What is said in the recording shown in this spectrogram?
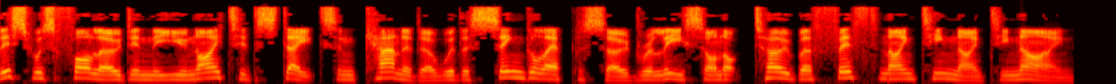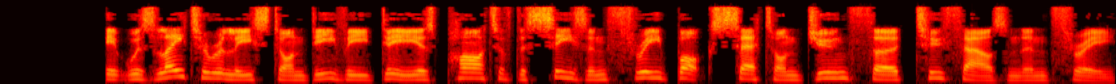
This was followed in the United States and Canada with a single episode release on October 5, 1999. It was later released on DVD as part of the Season 3 box set on June 3, 2003.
